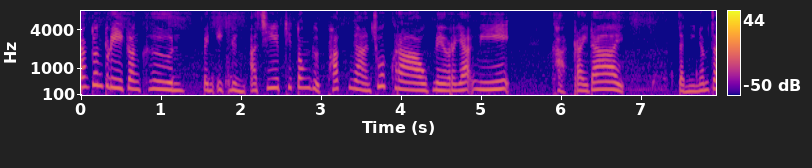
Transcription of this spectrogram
นักดนตรีกลางคืน เป็นอีกหนึ่งอาชีพที่ต้องหยุดพักงานชั่วคราวในระยะนี้ ขาดรายได้ แต่มีน้ำใจ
